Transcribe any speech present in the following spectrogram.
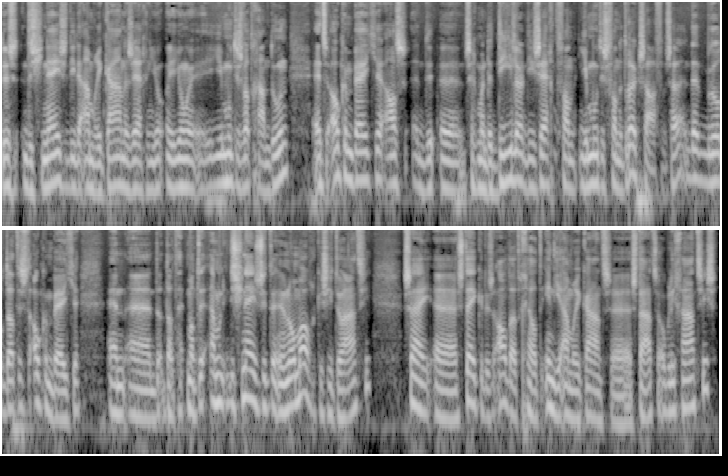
Dus de Chinezen die de Amerikanen zeggen, "Jo- jongen, je moet eens wat gaan doen. Het is ook een beetje als de, eh, zeg maar de dealer die zegt van je moet eens van de drugs af. Zo, Dat, bedoel, dat is het ook een beetje. En, eh, dat, dat, want de, Chinezen zitten in een onmogelijke situatie. Zij eh, steken dus al dat geld in die Amerikaanse eh, staatsobligaties.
